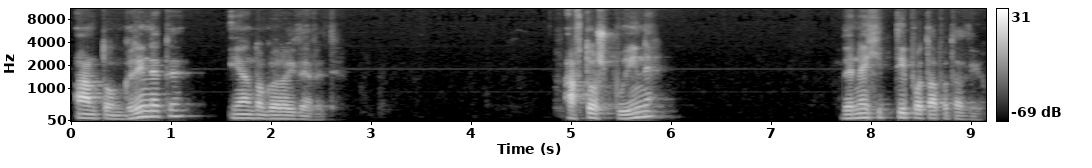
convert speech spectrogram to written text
αν τον κρίνετε ή αν τον κοροϊδεύετε. Αυτός που είναι, δεν έχει τίποτα από τα δύο.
